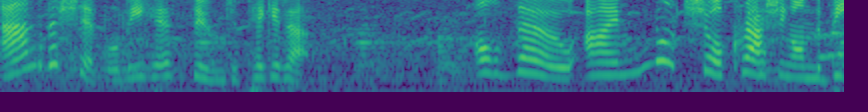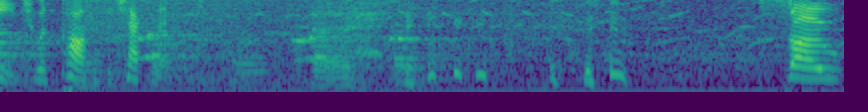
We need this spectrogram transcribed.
And the ship will be here soon to pick it up. Although I'm not sure crashing on the beach was part of the checklist. so,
